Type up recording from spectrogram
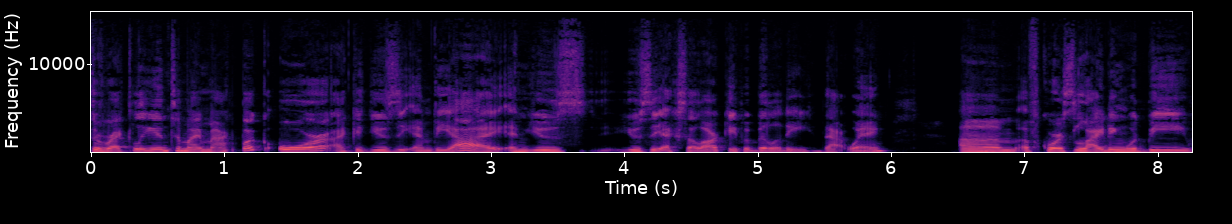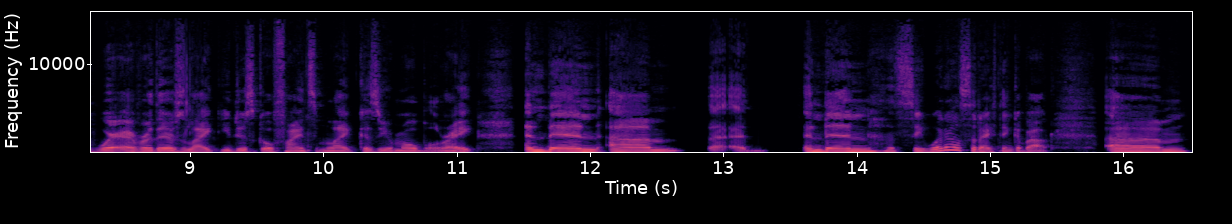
directly into my MacBook, or I could use the MVI and use use the XLR capability that way. Um, of course, lighting would be wherever there's light. You just go find some light because you're mobile, right? And then, um, uh, and then let's see, what else did I think about? Um,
